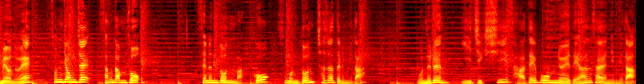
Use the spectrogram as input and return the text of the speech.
김현우의 손경제 상담소. 새는 돈 맞고 숨은 돈 찾아드립니다. 오늘은 이직 시 4대 보험료에 대한 사연입니다.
